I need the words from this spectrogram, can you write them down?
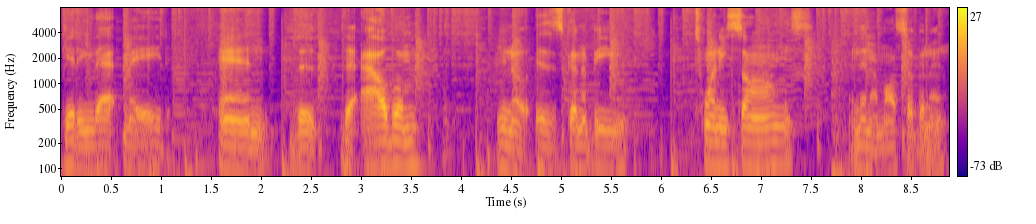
getting that made, and the the album, you know, is gonna be 20 songs, and then I'm also gonna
